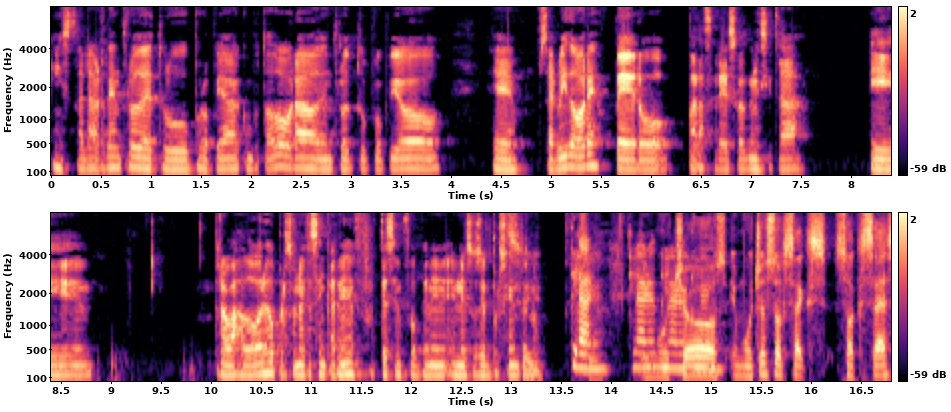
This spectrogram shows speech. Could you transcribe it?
instalar dentro de tu propia computadora o dentro de tu propio eh, servidores, pero para hacer eso necesitas eh, trabajadores o personas que se encarguen, que se enfoquen en, en eso 100%, Sí. ¿no? Claro, Sí. claro, y muchos, claro. y muchos success, success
